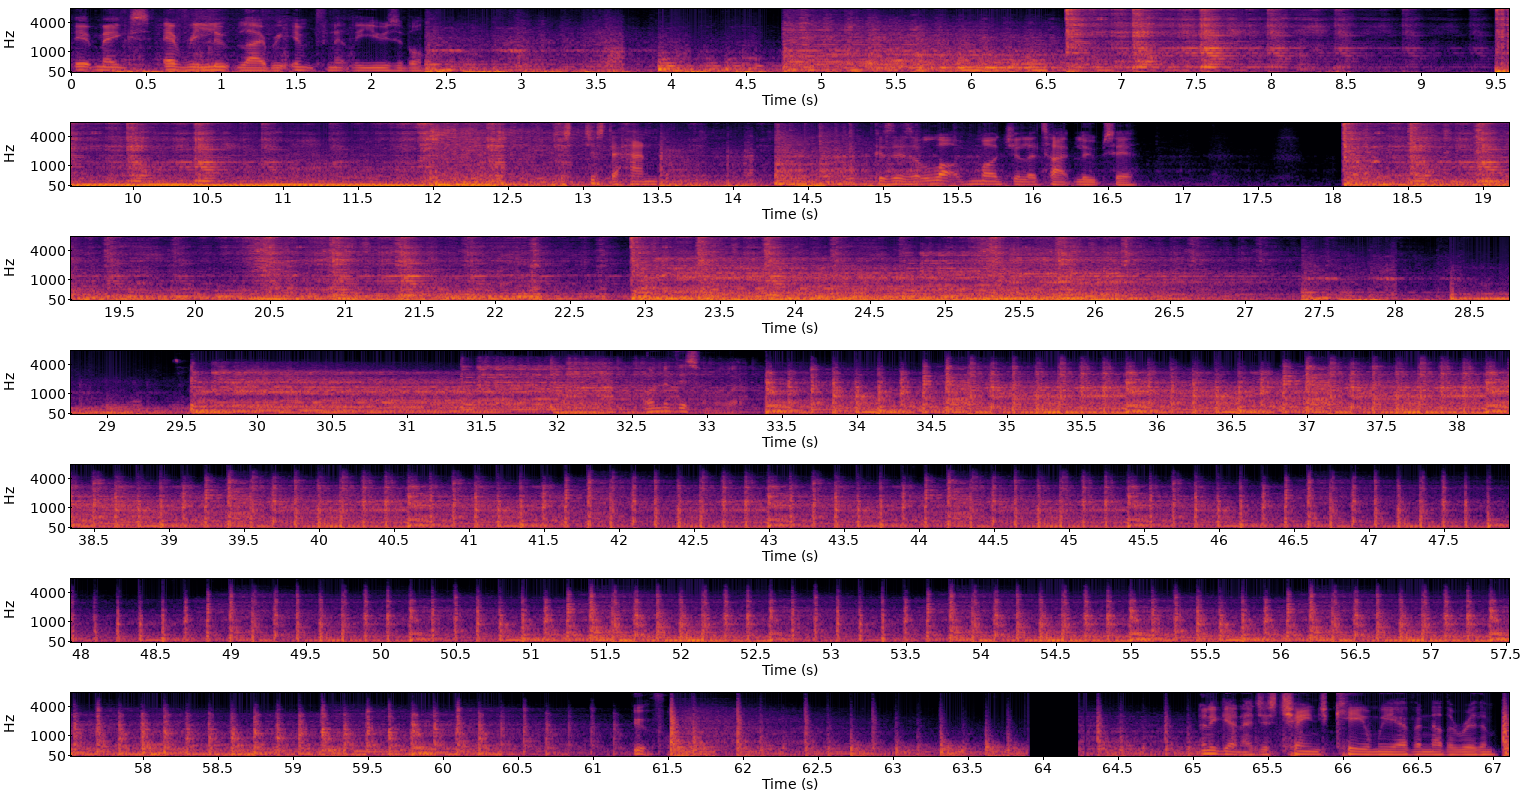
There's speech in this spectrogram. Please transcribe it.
it makes every loop library infinitely usable. Just, just a hand, because there's a lot of modular type loops here. Again, I just change key and we have another rhythm.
